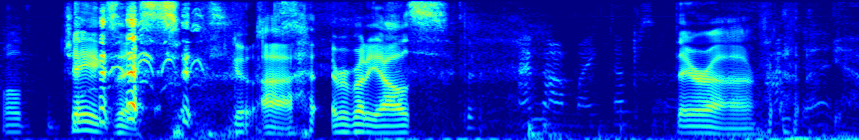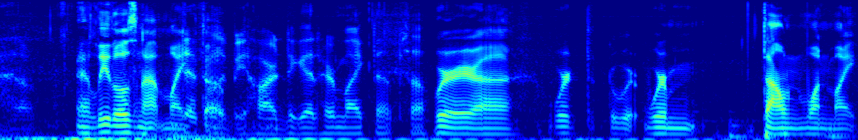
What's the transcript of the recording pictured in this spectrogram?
Well, Jay exists. Good. uh, everybody else, I'm not mic'd up, so they're uh, I'm good. Yeah, and Lilo's not it'll mic'd definitely up. be hard to get her mic'd up. So We're uh, we're we're, we're down one mic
